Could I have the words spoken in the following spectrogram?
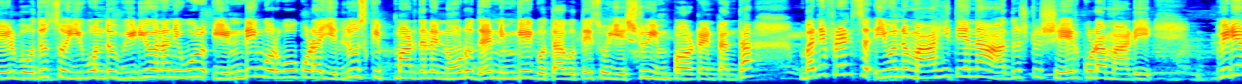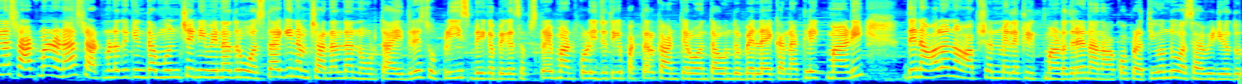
ಕೇಳ್ಬೋದು. ಸೊ ಈ ಒಂದು ವಿಡಿಯೋನ ನೀವು ಎಂಡಿಂಗ್ವರೆಗೂ ಕೂಡ ಎಲ್ಲೂ ಸ್ಕಿಪ್ ಮಾಡ್ದಲೇ ನೋಡಿದ್ರೆ ನಿಮಗೆ ಗೊತ್ತಾಗುತ್ತೆ ಸೊ ಎಷ್ಟು ಇಂಪಾರ್ಟೆಂಟ್ ಅಂತ. ಬನ್ನಿ ಫ್ರೆಂಡ್ಸ್ ಈ ಒಂದು ಮಾಹಿತಿಯನ್ನು ಆದಷ್ಟು ಶೇರ್ ಕೂಡ ಮಾಡಿ. ವಿಡಿಯೋನ ಸ್ಟಾರ್ಟ್ ಮಾಡೋಣ. ಸ್ಟಾರ್ಟ್ ಮಾಡೋದಕ್ಕಿಂತ ಮುಂಚೆ ನೀವೇನಾದರೂ ಹೊಸದಾಗಿ ನಮ್ಮ ಚಾನಲ್ನ ನೋಡ್ತಾ ಇದ್ದರೆ ಸೊ ಪ್ಲೀಸ್ ಬೇಗ ಬೇಗ ಸಬ್ಸ್ಕ್ರೈಬ್ ಮಾಡ್ಕೊಳ್ಳಿ. ಜೊತೆಗೆ ಪಕ್ಕದಲ್ಲಿ ಕಾಣ್ತಿರುವಂಥ ಒಂದು ಬೆಲ್ ಐಕನ್ನ ಕ್ಲಿಕ್ ಮಾಡಿ. ದೆನ್ ಆಲ್ ಅನ್ನೋ ಆಪ್ಷನ್ ಮೇಲೆ ಕ್ಲಿಕ್ ಮಾಡಿದ್ರೆ ನಾನು ಹಾಕೋ ಪ್ರತಿಯೊಂದು ಹೊಸ ವಿಡಿಯೋದು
